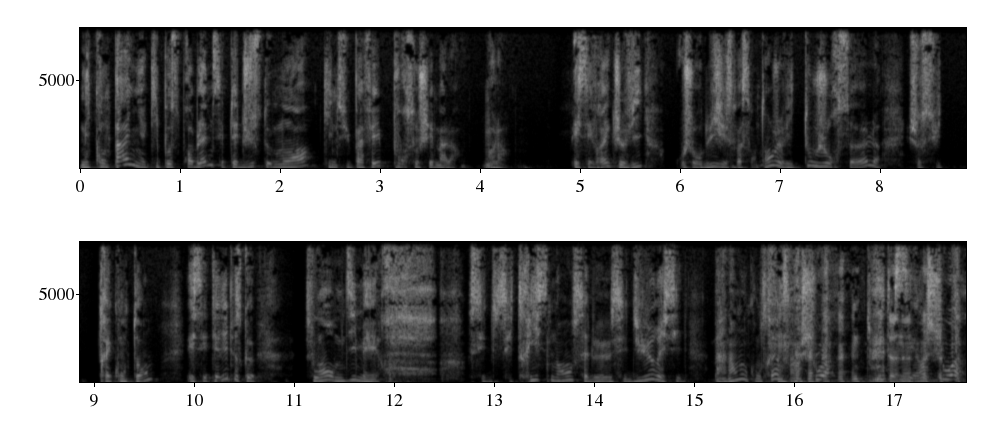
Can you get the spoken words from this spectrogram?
mes compagnes qui posent problème, c'est peut-être juste moi qui ne suis pas fait pour ce schéma-là. Voilà. Et c'est vrai que je vis aujourd'hui, j'ai 60 ans, je vis toujours seul, je suis très content, et c'est terrible parce que souvent on me dit mais oh, c'est c'est triste non, c'est dur ici. Ben non, au contraire, c'est un choix. Tu m'étonnes. C'est un choix.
